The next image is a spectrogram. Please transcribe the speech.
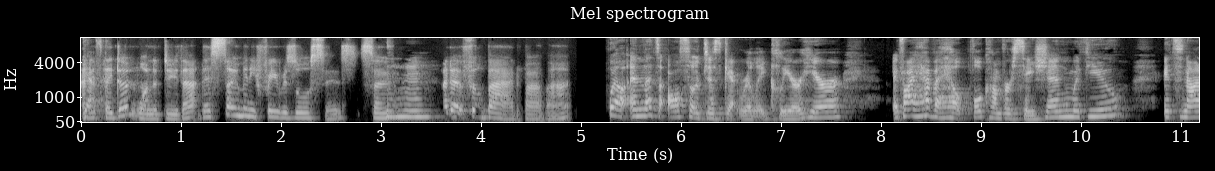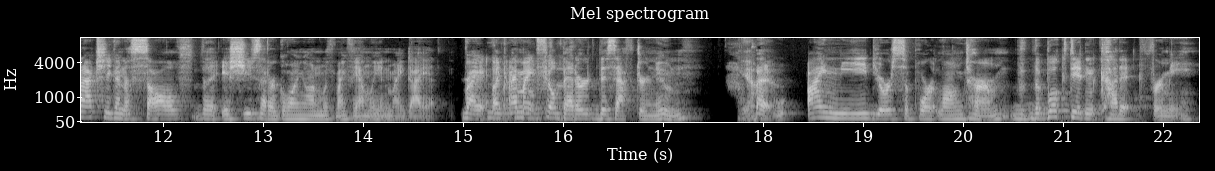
and yeah. if they don't want to do that, there's so many free resources. So mm-hmm. I don't feel bad about that. Well, and let's also just get really clear here. If I have a helpful conversation with you, it's not actually going to solve the issues that are going on with my family and my diet, right? Like I might feel better this afternoon, yeah. but I need your support long term. The book didn't cut it for me.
